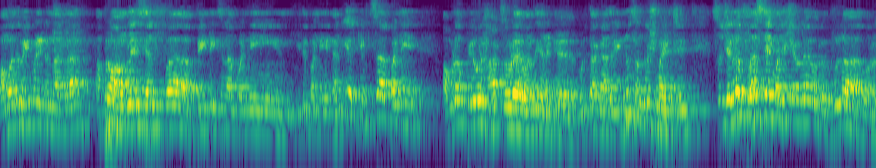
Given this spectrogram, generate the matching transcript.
அவங்க வந்து வெயிட் பண்ணிட்டு இருந்தாங்களா? அப்புறம் அவங்களே செல்ஃபா பெயிண்டிங்ஸ் எல்லாம் பண்ணி இது பண்ணி நிறைய கிஃப்ட்ஸா பண்ணி அவ்வளோ பியூர் ஹார்ட்ஸோட வந்து எனக்கு கொடுத்தாங்க. அதில் இன்னும் சந்தோஷமாயிடுச்சு. ஸோ ஜென்ரல் ஃபர்ஸ்ட் டைம் மலேசியாவில் ஒரு ஃபுல்லாக ஒரு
